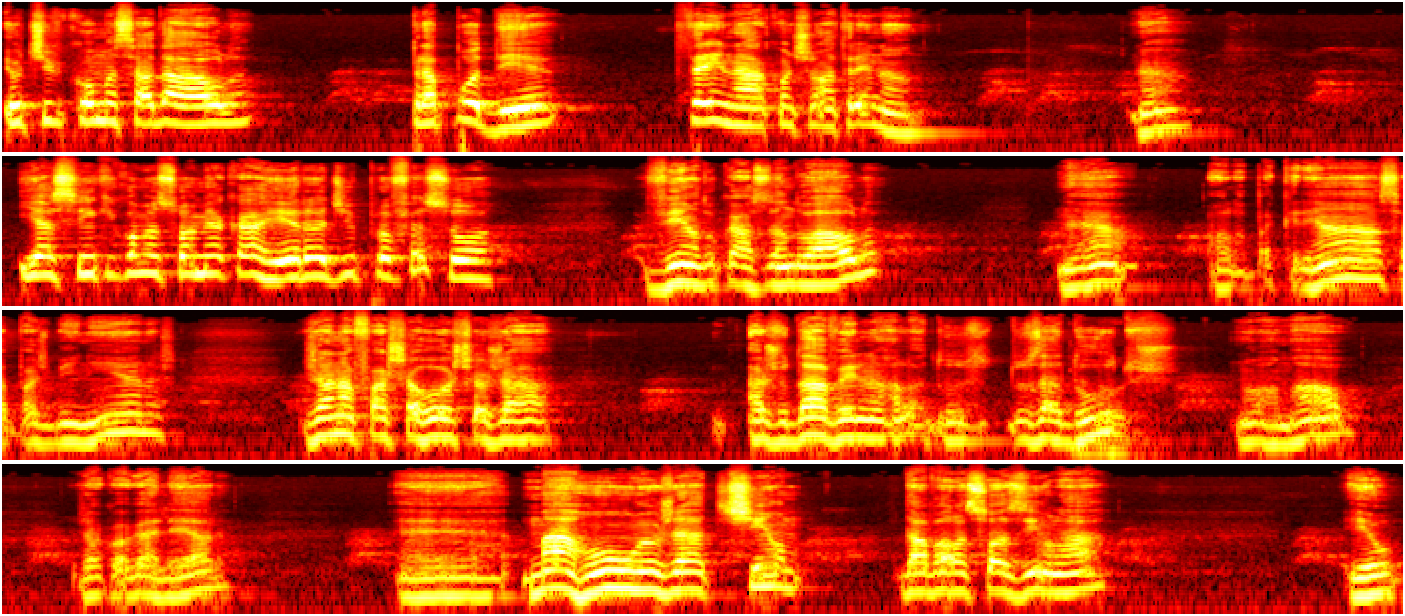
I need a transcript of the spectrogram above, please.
eu tive que começar a dar aula para poder treinar, continuar treinando. Né? E assim que começou a minha carreira de professor, vendo o Cássio dando aula, né? Aula para criança, para as meninas. Já na faixa roxa eu já ajudava ele na aula dos, dos adultos, normal, já com a galera. É, marrom eu já tinha, dava aula sozinho lá. Eu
